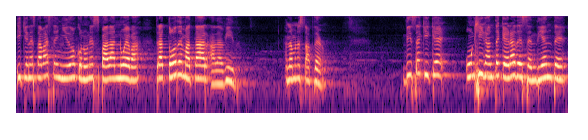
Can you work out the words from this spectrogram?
y quien estaba ceñido con una espada nueva, trató de matar a David. And I'm going to stop there. Dice aquí que un gigante que era descendiente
